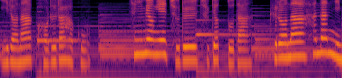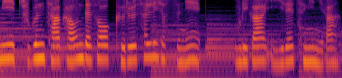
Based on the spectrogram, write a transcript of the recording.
일어나 걸으라 하고 생명의 주를 죽였도다. 그러나 하나님이 죽은 자 가운데서 그를 살리셨으니 우리가 이 일의 증인이라.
